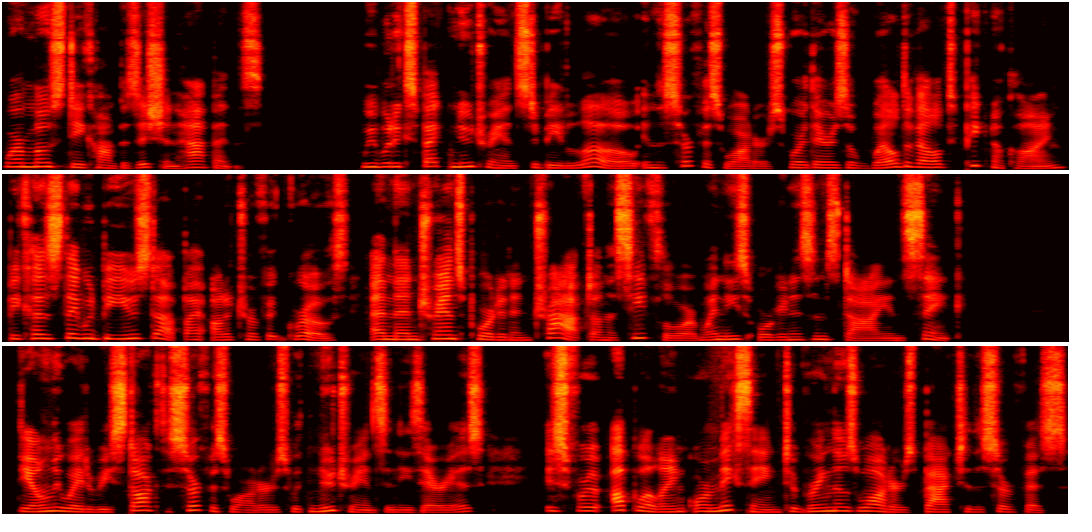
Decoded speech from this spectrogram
where most decomposition happens. We would expect nutrients to be low in the surface waters where there is a well-developed pycnocline because they would be used up by autotrophic growth and then transported and trapped on the seafloor when these organisms die and sink. The only way to restock the surface waters with nutrients in these areas is for upwelling or mixing to bring those waters back to the surface.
